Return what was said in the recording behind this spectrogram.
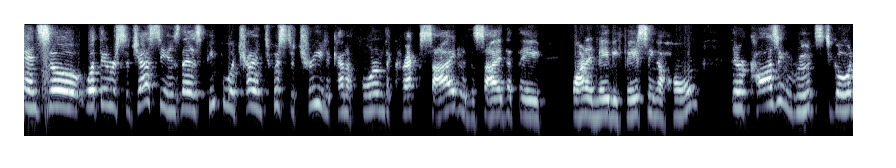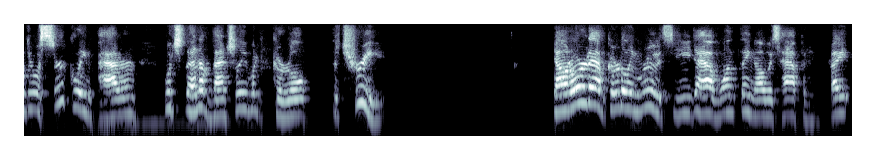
And so what they were suggesting is that as people would try and twist a tree to kind of form the correct side or the side that they wanted maybe facing a home, they were causing roots to go into a circling pattern, which then eventually would girdle the tree. Now, in order to have girdling roots, you need to have one thing always happening, right?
